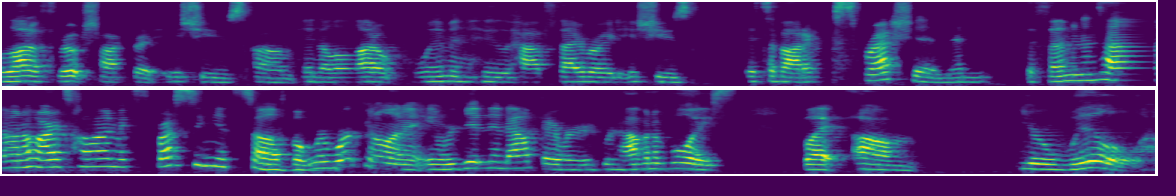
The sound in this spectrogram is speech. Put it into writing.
a lot of throat chakra issues um, and a lot of women who have thyroid issues. It's about expression and the feminine's having a hard time expressing itself, but we're working on it and we're getting it out there. We're, we're having a voice, but um, your will,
